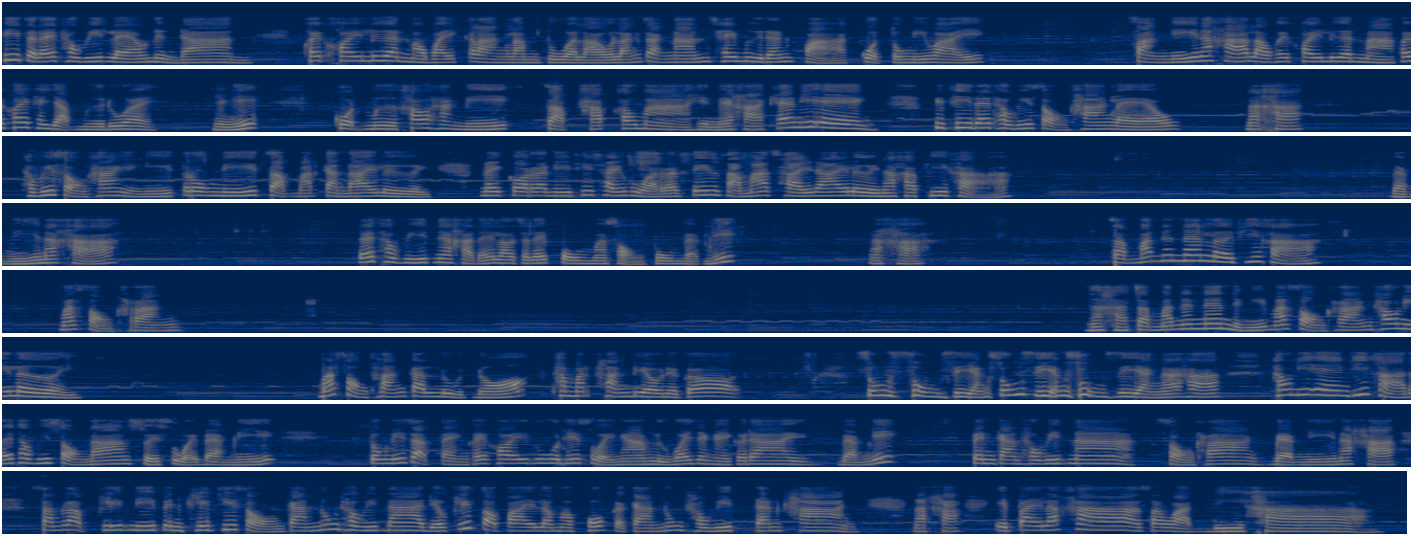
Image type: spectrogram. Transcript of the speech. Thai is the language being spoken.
พี่ๆจะได้ทวีตแล้วหนึ่งด้าน ค่อยๆเลื่อนมาไว้กลางลำตัวเรา หลังจากนั้นใช้มือด้านขวากดตรงนี้ไว้ ฝั่งนี้นะคะ เราค่อยๆเลื่อนมา ค่อย ๆ ขยับมือด้วย อย่างนี้กดมือเข้าทางนี้ จับพับเข้ามาเห็นไหมคะ แค่นี้เอง พี่ๆได้ทวีตสองข้างแล้ว นะคะทวิสองข้างอย่างนี้ ตรงนี้จับมัดกันได้เลย ในกรณีที่ใช้หัวรัสซินสามารถใช้ได้เลยนะคะพี่ขา แบบนี้นะคะ ได้ทวีตเนี่ยค่ะ ได้เราจะได้ปมมาสองปมแบบนี้นะคะ จับมัดแน่น ๆ เลยพี่ขา มัดสองครั้ง นะคะ จับมัดแน่น ๆ อย่างนี้มัดสองครั้งเท่านี้เลย มัดสองครั้งกันหลุดเนาะถ้ามัดครั้งเดียวเนี่ยก็ซุ่มสุ่มเสียง ซุ่มเสียง สุ่มเสียงนะคะ เท่านี้เองพี่ขาได้ทวิตสองด้านสวยๆแบบนี้ ตรงนี้จัดแต่งค่อย ๆ รูดให้สวยงามหรือว่ายังไงก็ได้แบบนี้ เป็นการทวิตหน้าสองข้างแบบนี้นะคะสำหรับคลิปนี้เป็นคลิปที่ 2 การนุ่งทวิตหน้า เดี๋ยวคลิปต่อไปเรามาพบกับการนุ่งทวิตด้านข้างนะคะ เอไปแล้วค่ะ สวัสดีค่ะ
